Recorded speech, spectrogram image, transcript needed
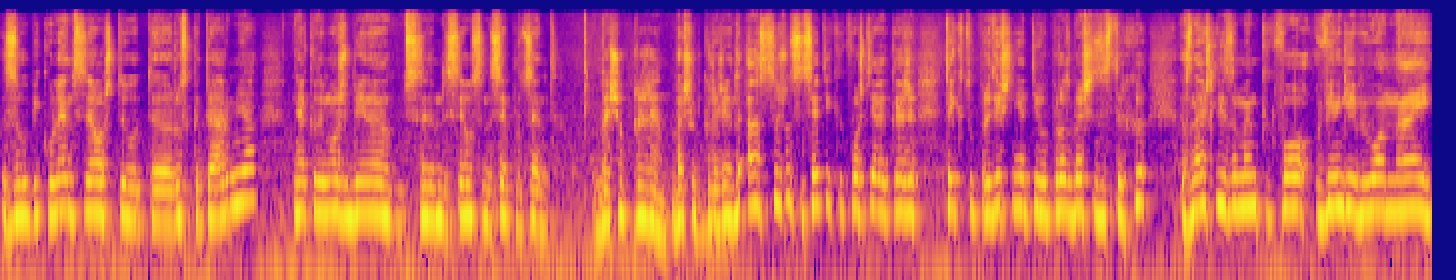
заобиколен все още от а, руската армия, някъде може би на 70-80%. Беше обкръжен. Беше обкръжен. Аз всъщност се сетих какво ще я да кажа, тъй като предишният ти въпрос беше за страха. Знаеш ли за мен какво винаги е било най-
